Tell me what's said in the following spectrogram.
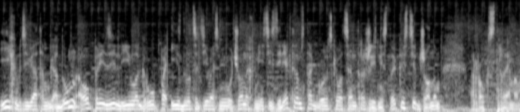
Их в девятом году определила группа из 28 ученых вместе с директором Стокгольмского центра жизнестойкости Джоном Рокстремом.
